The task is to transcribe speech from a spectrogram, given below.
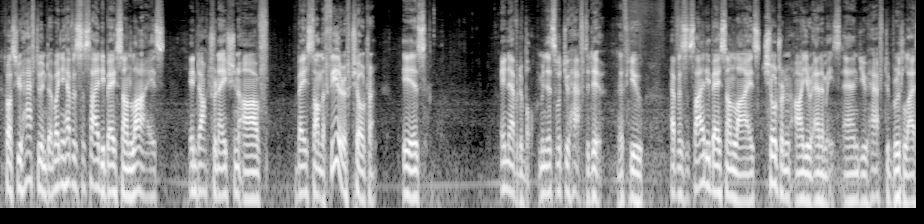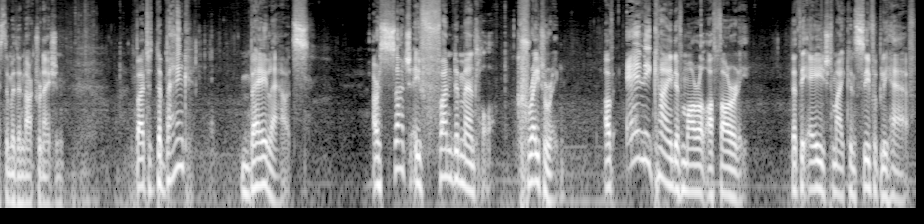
Of course, you have to when you have a society based on lies, indoctrination of based on the fear of children is inevitable. I mean, that's what you have to do. If you have a society based on lies, children are your enemies, and you have to brutalize them with indoctrination. But the bank bailouts, are such a fundamental cratering of any kind of moral authority that the aged might conceivably have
